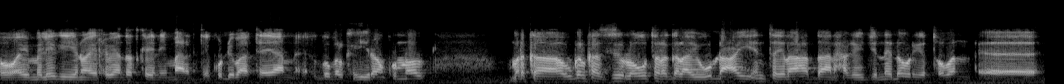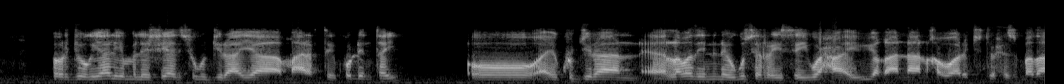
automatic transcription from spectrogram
oo ay maleegayeen oo ay rabeen dadka inay maaragtay ku dhibaateeyaan gobolka hiiraan ku nool. Marka howlgalkaasi si loogu talagalayo u dhacay. Inta ilaa haddaan xaqiijinay dhowr iyo toban horjoogayaal iyo maleeshiyaad isugu jira ayaa maaragtay ku dhintay oo ay ku jiraan labadii nin ee ugu sarreysay waxa ay u yaqaanaan khawaarijtu xisbada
